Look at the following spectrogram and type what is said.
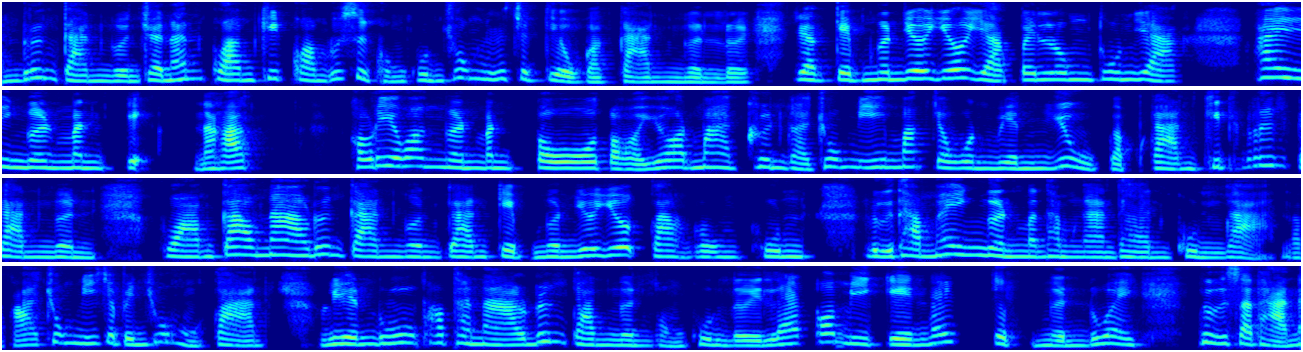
นเรื่องการเงินฉะนั้นความคิดความรู้สึกของคุณช่วงนี้จะเกี่ยวกับการเงินเลย อยากเก็บเงินเยอะๆ อยากไปลงทุนอยากให้เงินมันเกะนะคะ เขาเรียกว่าเงินมันโตต่อยอดมากขึ้นค่ะช่วงนี้มักจะวนเวียนอยู่กับการคิดเรื่องการเงิน ความก้าวหน้าเรื่องการเงิน การเก็บเงินเยอะๆการลงทุน หรือทำให้เงินมันทำงานแทนคุณค่ะนะคะ ช่วงนี้จะเป็นช่วงของการเรียนรู้พัฒนาเรื่องการเงินของคุณเลย และก็มีเกณฑ์ได้เก็บเงินด้วย คือสถาน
